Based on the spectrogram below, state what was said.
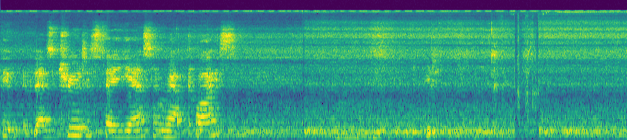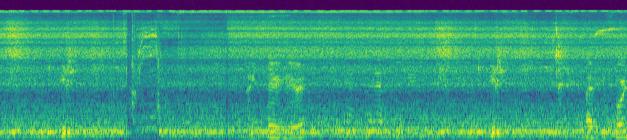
If, that's true, to say yes and rap twice. Right there, hear it? Right before.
